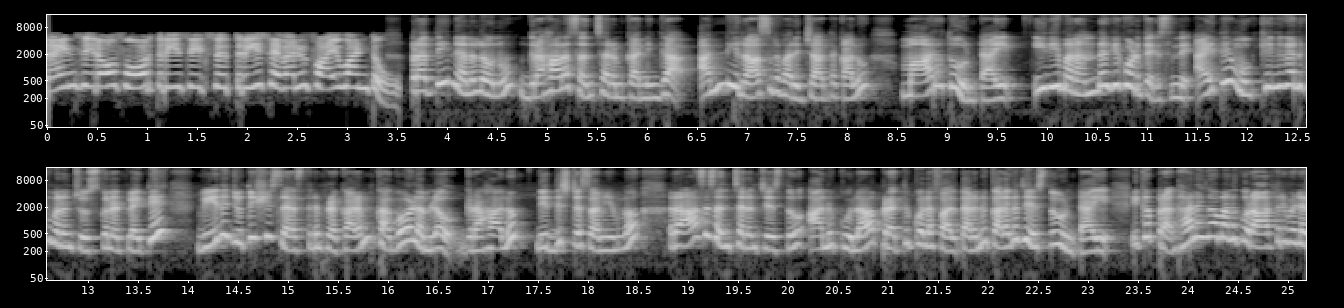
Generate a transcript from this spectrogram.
nine zero four three six three seven five one two. ప్రతి నెలలోనూ గ్రహాల సంచారం కారణంగా అన్ని రాసుల వారి జాతకాలు మారుతూ ఉంటాయి. ఇది మనందరికీ కూడా తెలిసిందే. అయితే ముఖ్యంగా కనుక మనం చూసుకున్నట్లయితే వేద జ్యోతిష శాస్త్రం ప్రకారం ఖగోళంలో గ్రహాలు నిర్దిష్ట సమయంలో రాశి సంచారం చేస్తూ అనుకూల ప్రతికూల ఫలితాలను కలగజేస్తూ ఉంటాయి. ఇక ప్రధానంగా మనకు రాత్రి వేళ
